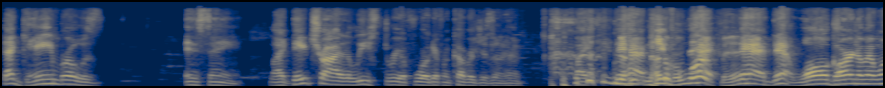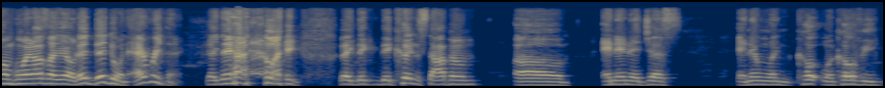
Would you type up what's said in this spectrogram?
That game, bro, was insane. Like they tried at least three or four different coverages on him. Like they had none of them worked, man. They had they had wall guarding him at one point. I was like, yo, they, they're doing everything. Like they had like like they, they couldn't stop him. Um, and then it just and then when when Kofi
